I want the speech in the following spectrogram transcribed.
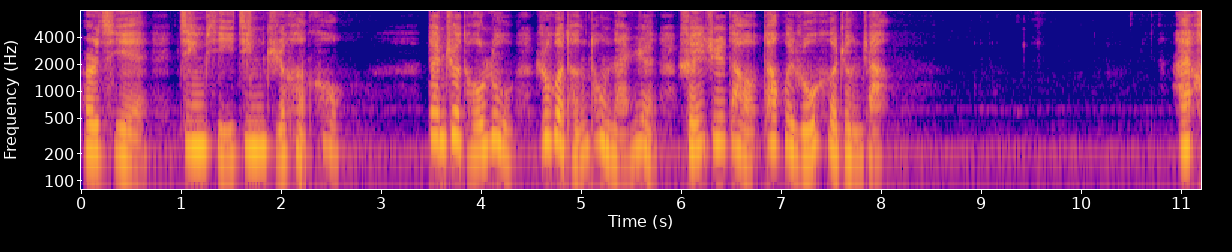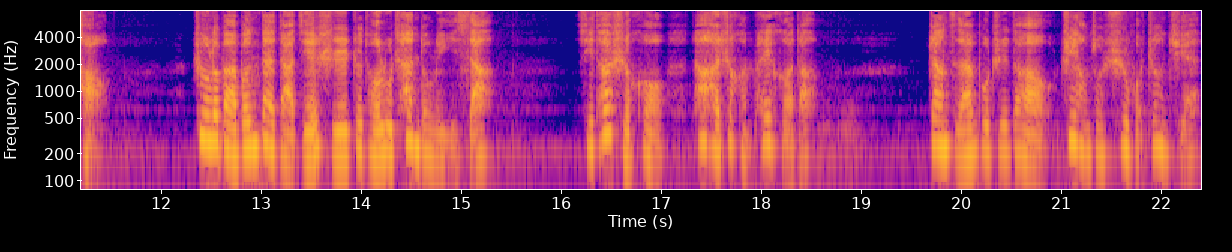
而且鲸皮鲸脂很厚，但这头鹿如果疼痛难忍，谁知道它会如何挣扎？还好，除了把绷带打结时这头鹿颤动了一下，其他时候他还是很配合的。张子安不知道这样做是否正确，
